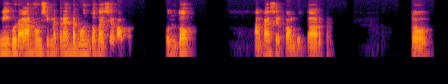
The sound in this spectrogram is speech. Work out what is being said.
Ini gunakan fungsi met random untuk hasil untuk angka hasil komputer. Tuh.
